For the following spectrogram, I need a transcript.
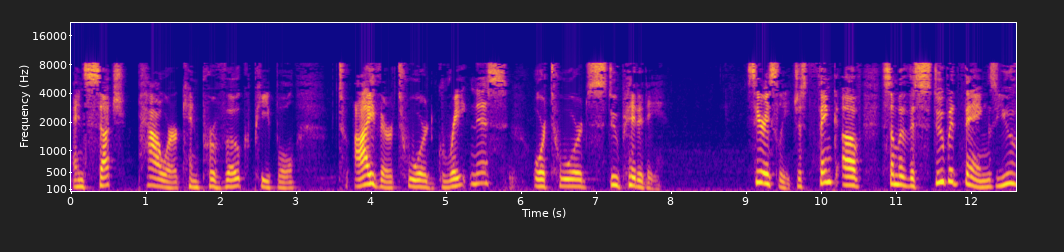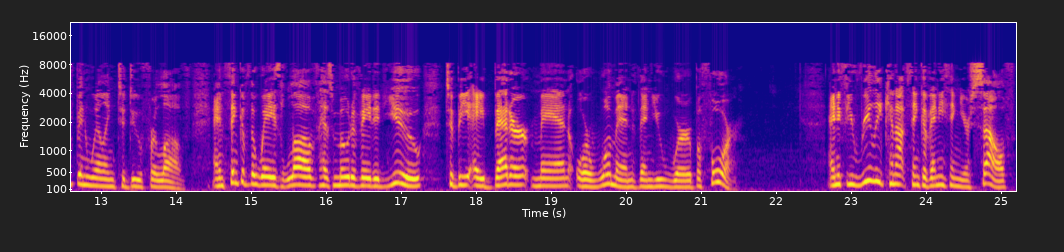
And such power can provoke people to either toward greatness or toward stupidity. Seriously, just think of some of the stupid things you've been willing to do for love. And think of the ways love has motivated you to be a better man or woman than you were before. And if you really cannot think of anything yourself,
